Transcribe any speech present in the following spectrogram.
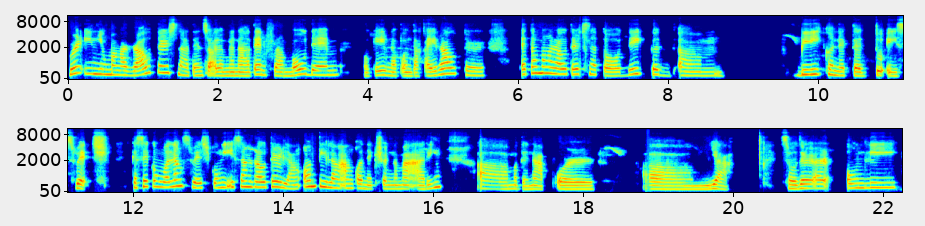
Wherein yung mga routers natin, so alam na natin from modem, okay, napunta kay router. Itong mga routers na to, they could um, be connected to a switch. Kasi kung walang switch, kung iisang router lang, onti lang ang connection na maaaring uh, maganap or um, yeah. So there are only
